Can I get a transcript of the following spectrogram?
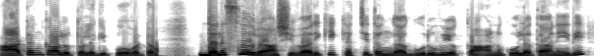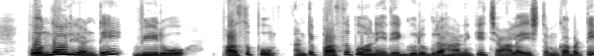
ఆటంకాలు తొలగిపోవటం. ధనస్సు రాశి వారికి ఖచ్చితంగా గురువు యొక్క అనుకూలత అనేది పొందాలి అంటే వీరు పసుపు అంటే పసుపు అనేది గురుగ్రహానికి చాలా ఇష్టం కాబట్టి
